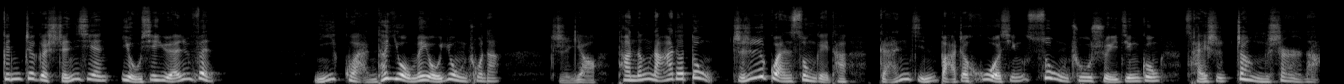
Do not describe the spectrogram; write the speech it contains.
跟这个神仙有些缘分。”你管他有没有用处呢？只要他能拿得动，只管送给他，赶紧把这祸星送出水晶宫才是正事儿呢。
